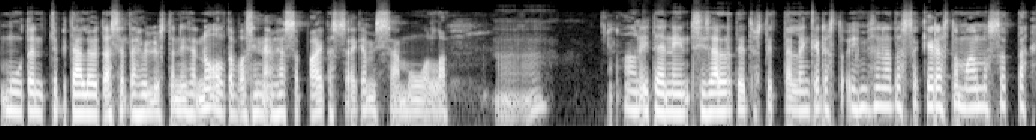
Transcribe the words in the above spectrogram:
muuten että se pitää löytää sieltä hyllystä, niin se on oltava siinä yhdessä paikassa eikä missään muualla. Mm-hmm. Mä oon itse niin sisällä tietysti tälleen kirjastoihmisenä tässä kirjastomaailmassa, että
